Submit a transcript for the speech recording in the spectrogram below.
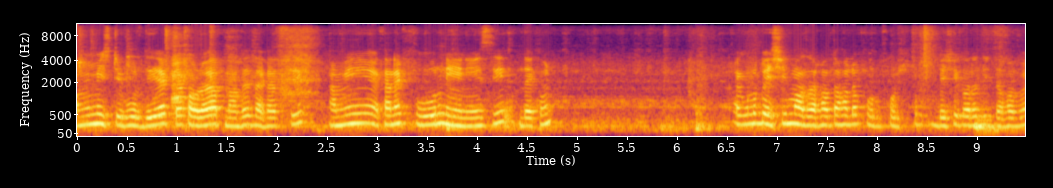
আমি মিষ্টি ফুল দিয়ে একটা করে আপনাদের দেখাচ্ছি। আমি এখানে ফুল নিয়ে নিয়েছি, দেখুন। এগুলো বেশি মজার হতে হলে ফুল ফুল ফুল বেশি করে দিতে হবে।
